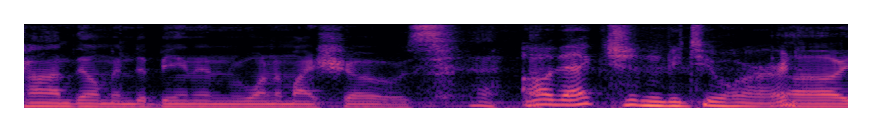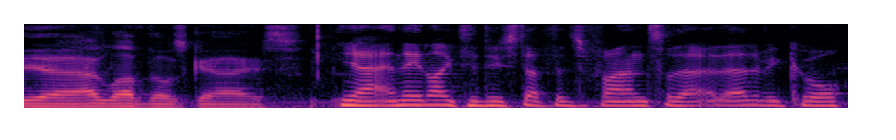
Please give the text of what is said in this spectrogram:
con them into being in one of my shows. Oh, that shouldn't be too hard. oh yeah, I love those guys. Yeah, and they like to do stuff that's fun, so that that'd be cool.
